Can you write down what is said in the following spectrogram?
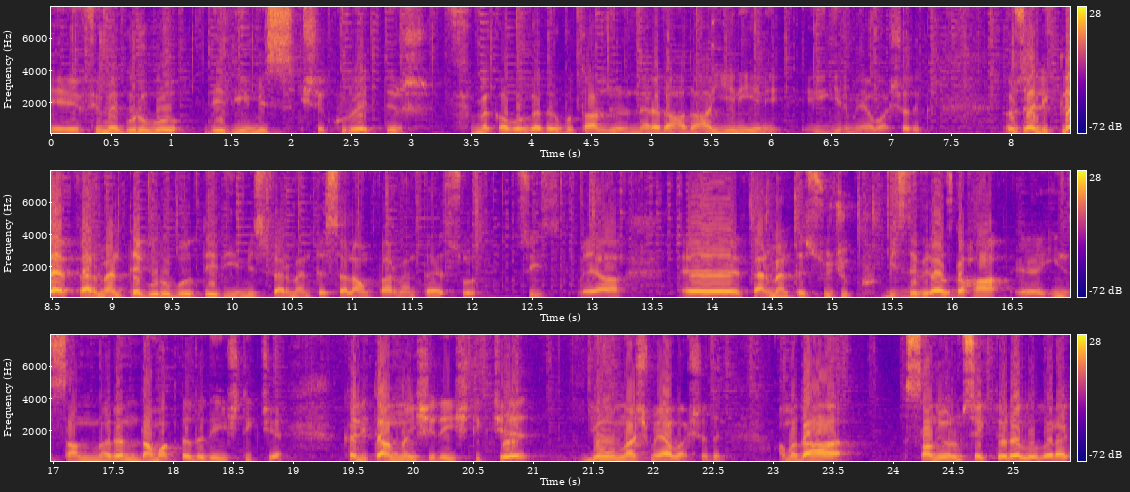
e, füme grubu dediğimiz işte kuru ettir, füme kaburgadır bu tarz ürünlere daha daha yeni yeni e, girmeye başladık. Özellikle fermente grubu dediğimiz fermente salam, fermente sosis veya e, fermente sucuk bizde biraz daha e, insanların damak tadı değiştikçe, kalite anlayışı değiştikçe yoğunlaşmaya başladı. Ama daha sanıyorum sektörel olarak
